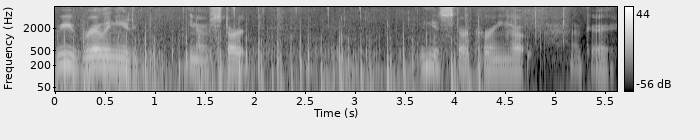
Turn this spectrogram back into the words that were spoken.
we really need to, you know, start. We need to start hurrying up. Okay.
